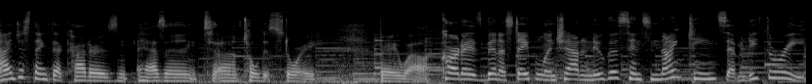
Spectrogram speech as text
I just think that CARTA is, hasn't uh, told its story very well. CARTA has been a staple in Chattanooga since 1973.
